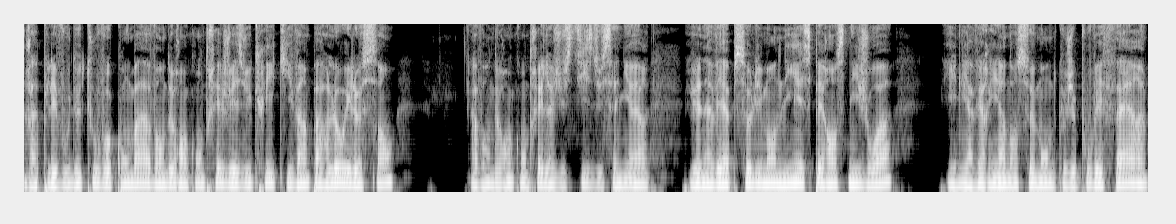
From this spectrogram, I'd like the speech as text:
Rappelez-vous de tous vos combats avant de rencontrer Jésus-Christ qui vint par l'eau et le sang. Avant de rencontrer la justice du Seigneur, je n'avais absolument ni espérance ni joie. Il n'y avait rien dans ce monde que je pouvais faire.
